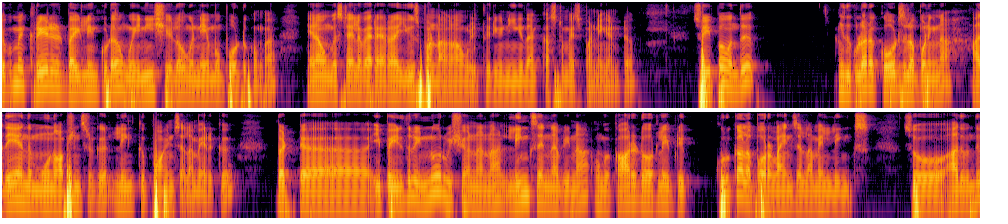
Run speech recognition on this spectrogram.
எப்பவுமே கிரியேட்டட் பைலையும் கூட உங்கள் இனிஷியலோ உங்கள் நேமும் போட்டுக்கோங்க. ஏன்னா உங்கள் ஸ்டைலை வேறு யாராவது யூஸ் பண்ணாங்கன்னா உங்களுக்கு தெரியும். நீங்கள் தான் கஸ்டமைஸ் பண்ணீங்கன்ட்டு. ஸோ இப்போ வந்து இதுக்குள்ளார கோட்ஸில் போனீங்கன்னா அதே அந்த மூணு ஆப்ஷன்ஸ் இருக்குது லிங்க் பாயிண்ட்ஸ் எல்லாமே இருக்குது பட் uh, இப்போ இதில் இன்னொரு விஷயம் என்னென்னா லிங்க்ஸ் என்ன அப்படின்னா உங்கள் காரிடோரில் இப்படி குறுக்கால போகிற லைன்ஸ் எல்லாமே லிங்க்ஸ் ஸோ அது வந்து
